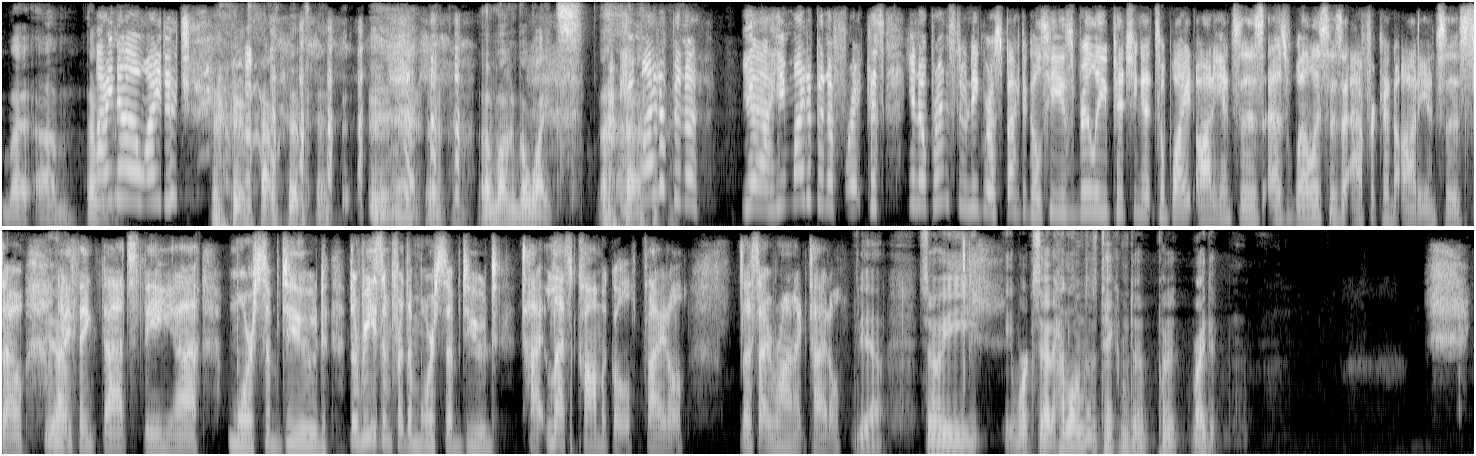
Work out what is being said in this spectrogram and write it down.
But um, that I know, I do too. that would have been among the whites. he might have been a yeah, he might have been afraid because you know Britain's through Negro spectacles. He's really pitching it to white audiences as well as his African audiences. So yeah. I think that's the uh, more subdued, the reason for the more subdued, ti- less comical title, less ironic title. Yeah. So he, he works at. How long does it take him to put it write it?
